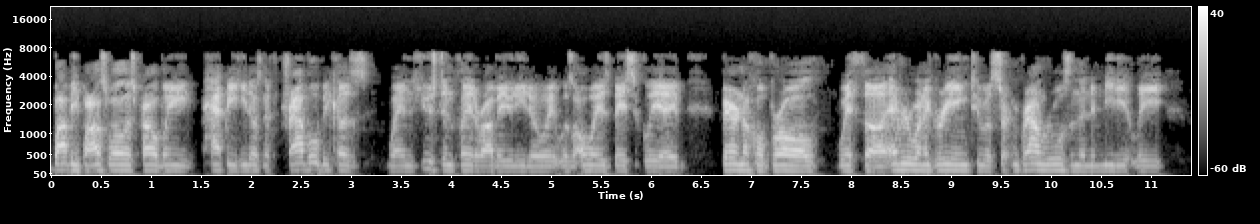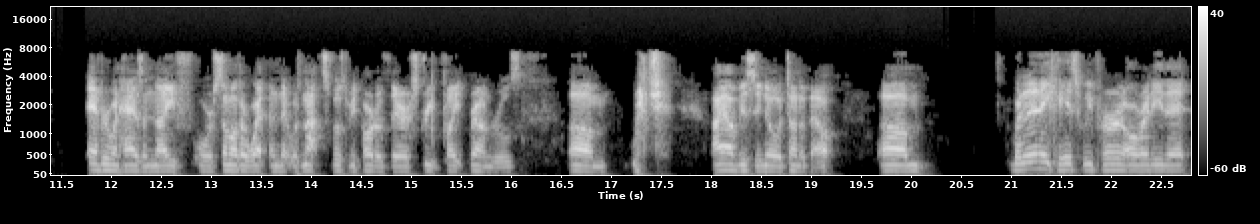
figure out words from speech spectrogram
Bobby Boswell is probably happy he doesn't have to travel because when Houston played Arabe Unido, it was always basically a bare knuckle brawl with uh, everyone agreeing to a certain ground rules and then immediately everyone has a knife or some other weapon that was not supposed to be part of their street fight ground rules, um, which I obviously know a ton about. Um, but in any case, we've heard already that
